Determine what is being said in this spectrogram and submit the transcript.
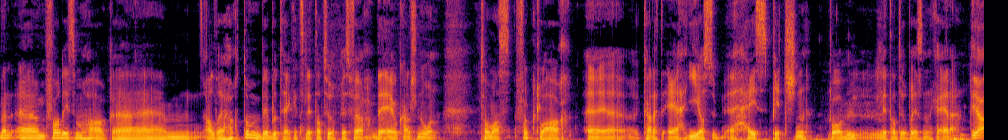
Men um, for de som har um, aldri hørt om bibliotekets litteraturpris før, det er jo kanskje noen. Thomas, forklar eh, hva dette er. Gi oss heispitchen på litteraturprisen. Hva er det? Ja,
